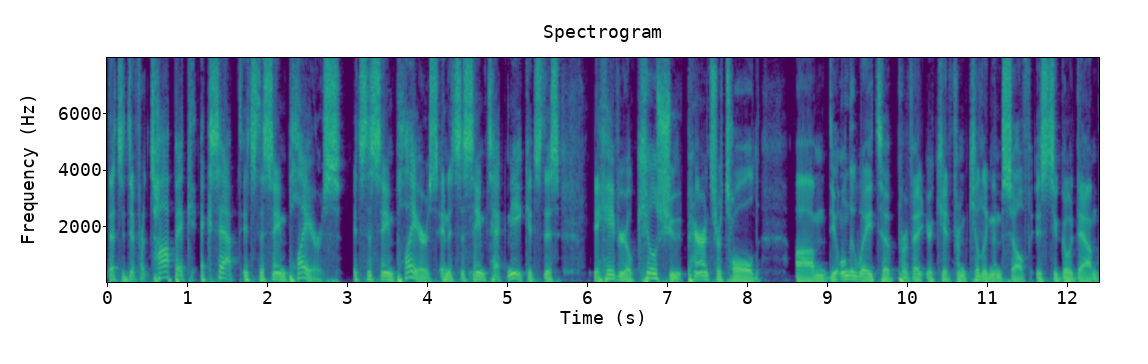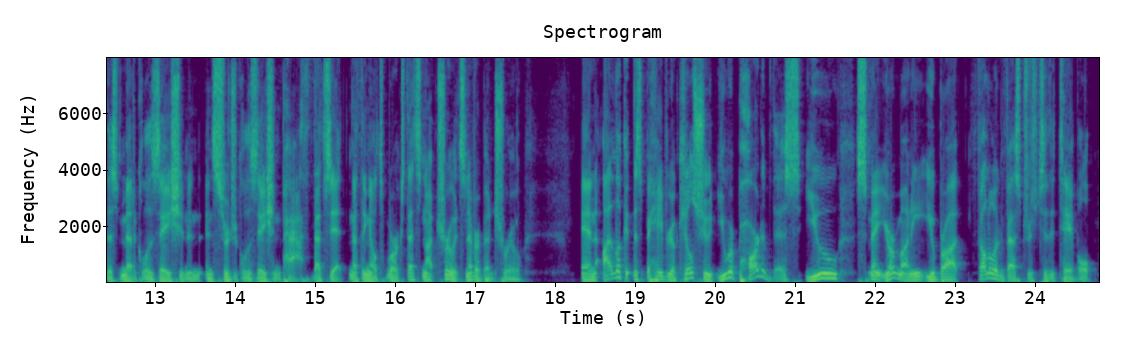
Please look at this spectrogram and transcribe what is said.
that's a different topic. Except it's the same players. It's the same players, and it's the same technique. It's this behavioral kill chute. Parents are told um, the only way to prevent your kid from killing themselves is to go down this medicalization and, and surgicalization path. That's it. Nothing else works. That's not true. It's never been true. And I look at this behavioral kill chute. You were part of this. You spent your money. You brought fellow investors to the table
